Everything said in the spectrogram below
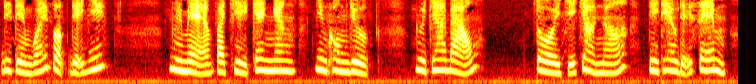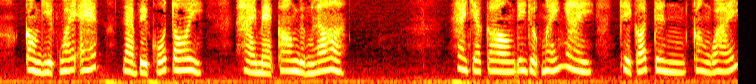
đi tìm quái vật để giết. Người mẹ và chị can ngăn nhưng không được. Người cha bảo, tôi chỉ cho nó đi theo để xem, còn việc quái ác là việc của tôi. Hai mẹ con đừng lo. Hai cha con đi được mấy ngày thì có tin con quái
